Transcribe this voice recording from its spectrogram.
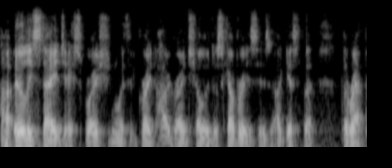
uh, early stage exploration with great high grade shallow discoveries is, I guess, the the wrap.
